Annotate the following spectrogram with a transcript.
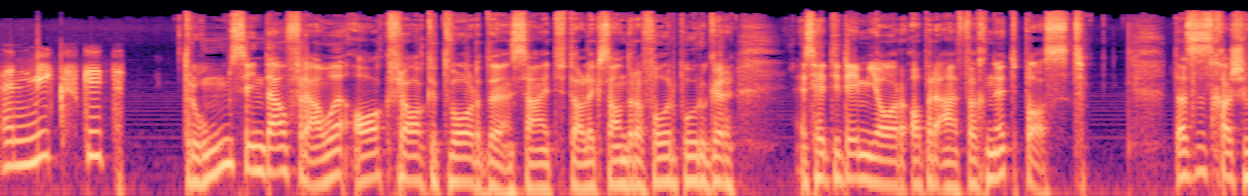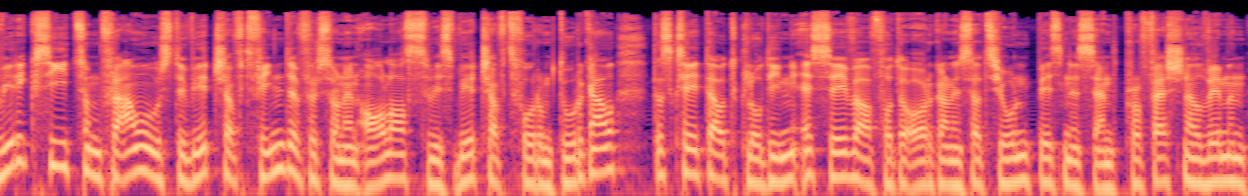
einen Mix gibt. Darum sind auch Frauen angefragt worden, sagt Alexandra Vorburger. Es hätte in dem Jahr aber einfach nicht gepasst. Dass es schwierig sein kann, um Frauen aus der Wirtschaft zu finden für so einen Anlass wie das Wirtschaftsforum Thurgau, das sieht auch Claudine Esseva von der Organisation Business and Professional Women,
